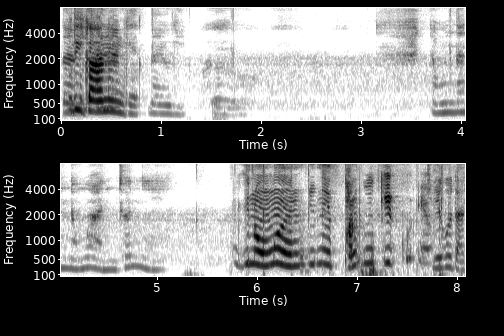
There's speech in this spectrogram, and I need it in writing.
나 우리가 여기 아는 살려- 게. 나 여기. 어. 너무 난 너무 안전해. 여기 너무 은근히 방구 낄 거야 얘고 나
